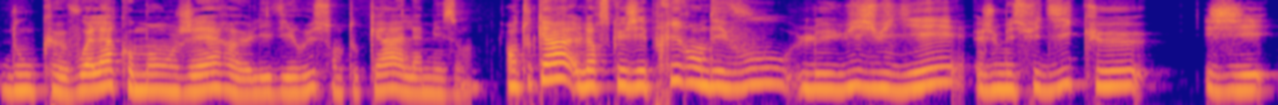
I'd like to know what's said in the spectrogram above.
Donc euh, voilà comment on gère les virus, en tout cas à la maison. En tout cas, lorsque j'ai pris rendez-vous le 8 juillet, je me suis dit que j'ai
